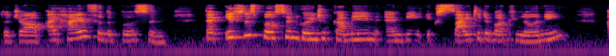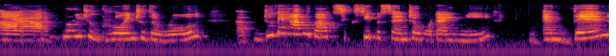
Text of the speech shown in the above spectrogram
the job. I hire for the person. That is this person going to come in and be excited about learning? Uh, Yeah. Are they going to grow into the role? Uh, do they have about 60% of what I need? And then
